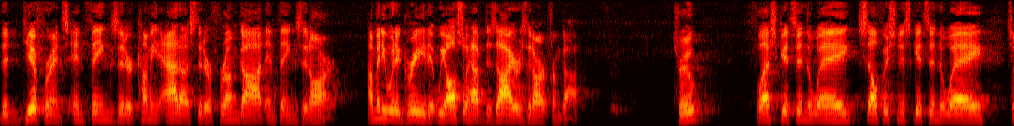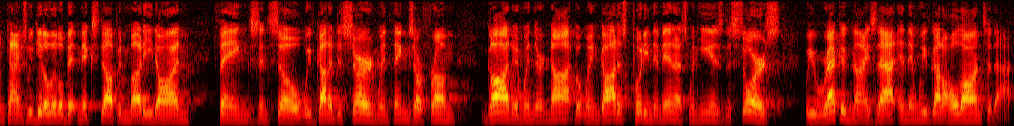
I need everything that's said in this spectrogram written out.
the difference in things that are coming at us that are from God and things that aren't. How many would agree that we also have desires that aren't from God? True? True? Flesh gets in the way, selfishness gets in the way, Sometimes we get a little bit mixed up and muddied on things, and so we've got to discern when things are from God and when they're not. But when God is putting them in us, when He is the source, we recognize that, and then we've got to hold on to that.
